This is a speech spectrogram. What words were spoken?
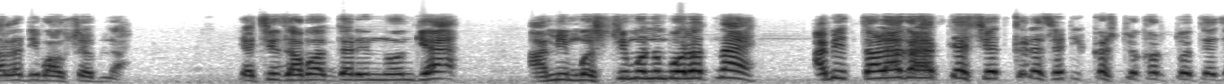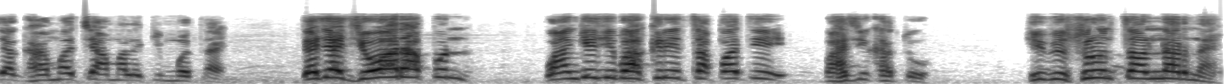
तलाठी भाऊसाहेबला. याची जबाबदारी नोंद घ्या. आम्ही मस्ती म्हणून बोलत नाही. आम्ही तळागाळातल्या शेतकऱ्यासाठी कष्ट करतो त्याच्या घामाची आम्हाला किंमत आहे त्याच्या जीवावर आपण वांग्याची भाकरी चपाती भाजी खातो. ही विसरून चालणार नाही.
